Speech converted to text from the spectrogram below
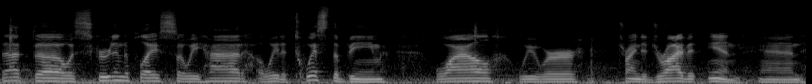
that uh, was screwed into place so we had a way to twist the beam while we were trying to drive it in. And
